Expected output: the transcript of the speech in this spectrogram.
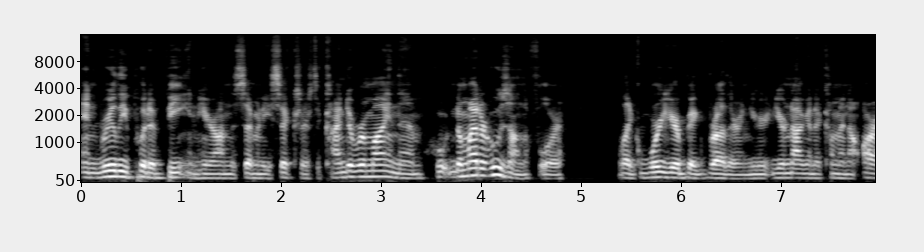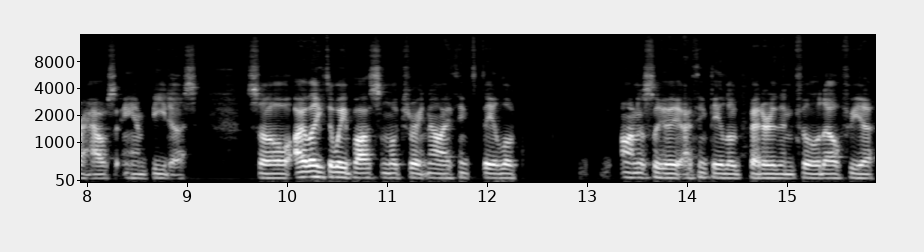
and really put a beat in here on the 76ers to kind of remind them, who, no matter who's on the floor, like we're your big brother and you're you're not going to come into our house and beat us. So I like the way Boston looks right now. I think they look honestly, I think they look better than Philadelphia,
